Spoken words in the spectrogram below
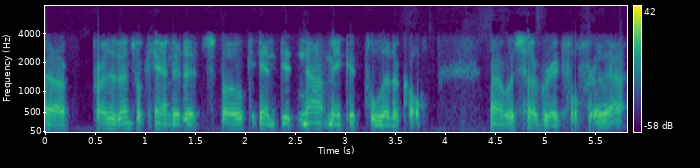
uh, presidential candidate, spoke and did not make it political. I was so grateful for that.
